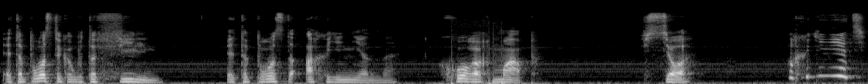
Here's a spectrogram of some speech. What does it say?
Это просто как будто фильм. Это просто охрененно. Хоррор мап. Все. Охренеть.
